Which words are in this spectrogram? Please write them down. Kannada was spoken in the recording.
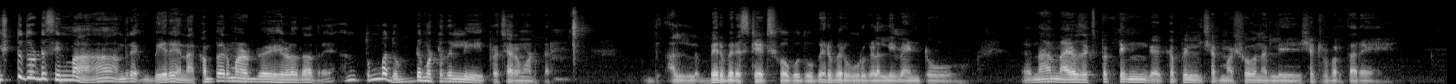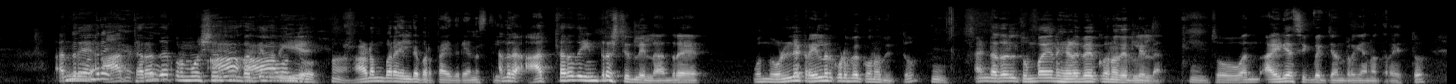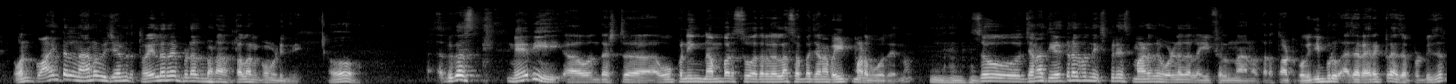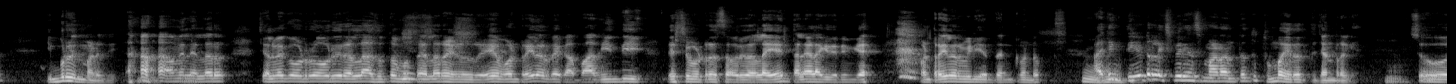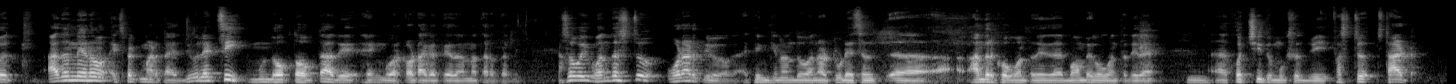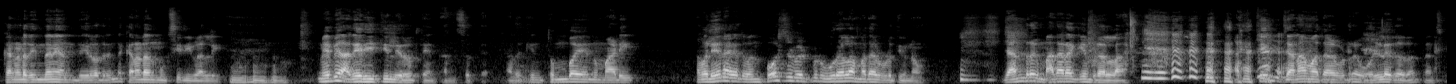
ಇಷ್ಟು ದೊಡ್ಡ ಸಿನಿಮಾ ಅಂದರೆ ಬೇರೆ ನಾ ಕಂಪೇರ್ ಮಾಡಿ ಹೇಳೋದಾದರೆ ಅದು ತುಂಬ ದೊಡ್ಡ ಮಟ್ಟದಲ್ಲಿ ಪ್ರಚಾರ ಮಾಡ್ತಾರೆ. ಅಲ್ಲಿ ಬೇರೆ ಬೇರೆ ಸ್ಟೇಟ್ಸ್ಗೆ ಹೋಗೋದು ಬೇರೆ ಬೇರೆ ಊರುಗಳಲ್ಲಿ ಇವೆಂಟು ನಾನು I was expecting Kapil Sharma ಶೋನಲ್ಲಿ ಶೆಟ್ರ್ ಬರ್ತಾರೆ. ಅಂದ್ರೆ ಆ ತರದ ಪ್ರಮೋಷನ್ ಬಗ್ಗೆ ನನಗೆ ಆಡಂಬರ ಇಲ್ಲದೆ ಬರ್ತಾ ಇದ್ರಿ ಅನಿಸ್ತಿಲ್ಲ ಅಂದ್ರೆ ಆ ತರದ ಇಂಟ್ರೆಸ್ಟ್ ಇರಲಿಲ್ಲ. ಅಂದ್ರೆ ಒಂದು ಒಳ್ಳೆ ಟ್ರೈಲರ್ ಕೊಡಬೇಕು ಅನ್ನೋದಿತ್ತು. ಅಂಡ್ ಅದರಲ್ಲಿ ತುಂಬಾ ಏನು ಹೇಳಬೇಕು ಅನ್ನೋದಿರಲಿಲ್ಲ. ಸೊ ಒಂದು ಐಡಿಯಾ ಸಿಗ್ಬೇಕು ಜನರಿಗೆ ಅನ್ನೋ ತರ ಇತ್ತು. ಒಂದ್ ಪಾಯಿಂಟಲ್ಲಿ ನಾನು ವಿಜಯ್ ಟ್ರೈಲರೇ ಬಿಡೋದು ಬೇಡ ಅಂತಲ್ಲ ಅನ್ಕೊಂಡ್ಬಿಟ್ಟಿದ್ವಿ. ಓ. ಬಿಕಾಸ್ ಮೇ ಬಿ ಒಂದಷ್ಟು ಓಪನಿಂಗ್ ನಂಬರ್ಸು ಅದರಲ್ಲೆಲ್ಲ ಸ್ವಲ್ಪ ಜನ ವೈಟ್ ಮಾಡ್ಬೋದೇನು. ಸೊ ಜನ ಥಿಯೇಟರ್ ಬಂದು ಎಕ್ಸ್ಪೀರಿಯನ್ಸ್ ಮಾಡಿದ್ರೆ ಒಳ್ಳೇದಲ್ಲ ಈ ಫಿಲ್ಮ್ ನಾನು ಥರ ಥಾಟ್ ಹೋಗಿದ್ದು. ಇಬ್ರು as a director as a producer ಇಬ್ಬರು ಇದು ಮಾಡಿದ್ವಿ. ಆಮೇಲೆ ಎಲ್ಲರೂ ಚಲವೇಗೌಡರು ಅವ್ರು ಇವರೆಲ್ಲ ಸುತ್ತಮುತ್ತ ಎಲ್ಲರೂ ಹೇಳಿದ್ರು ಏ ಒಂದು ಟ್ರೈಲರ್ ಬೇಕಪ್ಪ ಅದು ಹಿಂದಿ ಡಿಸ್ಟ್ರಿಬ್ಯೂಟರ್ಸ್ ಅವ್ರು ಇವರೆಲ್ಲ ಏನು ತಲೆ ಹಾಳಾಗಿದೆ ನಿಮಗೆ? ಒಂದು ಟ್ರೈಲರ್ ವಿಡಿಯೋ ಅಂತ ಅಂದ್ಕೊಂಡು ಐ ಥಿಂಕ್ ಥಿಯೇಟರ್ ಎಕ್ಸ್ಪೀರಿಯನ್ಸ್ ಮಾಡೋಂಥದ್ದು ತುಂಬ ಇರುತ್ತೆ ಜನರಿಗೆ. ಸೊ ಅದನ್ನೇನೋ ಎಕ್ಸ್ಪೆಕ್ಟ್ ಮಾಡ್ತಾ ಇದ್ವಿ. ಲೆಟ್ ಸಿ ಮುಂದೆ ಹೋಗ್ತಾ ಹೋಗ್ತಾ ಅದೇ ಹೆಂಗ್ ವರ್ಕೌಟ್ ಆಗುತ್ತೆ ಅನ್ನೋ ಥರದಲ್ಲಿ ಸೊ ಈಗ ಒಂದಷ್ಟು ಓಡಾಡ್ತೀವಿ ಇವಾಗ. ಐ ಥಿಂಕ್ ಇನ್ನೊಂದು ಒನ್ ಆರ್ ಟೂ ಡೇಸ್ ಅಲ್ಲಿ ಆಂಧ್ರಕ್ಕೆ ಹೋಗುವಂಥದ್ದಿದೆ ಬಾಂಬೆಗೆ ಹೋಗುವಂಥದ್ದಿದೆ ಇದೆ. ಕೊಚ್ಚಿದು ಮುಗಿಸಿದ್ವಿ. ಫಸ್ಟ್ ಸ್ಟಾರ್ಟ್ ಕನ್ನಡದಿಂದನೇ ಅಂತ ಇರೋದ್ರಿಂದ ಕನ್ನಡ ಮುಗಿಸಿದೀವಿ ಅಲ್ಲಿ. ಮೇ ಬಿ ಅದೇ ರೀತಿಯಲ್ಲಿ ಇರುತ್ತೆ ಅಂತ ಅನ್ಸುತ್ತೆ. ಅದಕ್ಕಿಂತ ತುಂಬಾ ಏನು ಮಾಡಿ ನಮ್ಮಲ್ಲಿ ಏನಾಗುತ್ತೆ ಒಂದು ಪೋಸ್ಟರ್ ಬಿಟ್ಬಿಟ್ಟು ಊರೆಲ್ಲ ಮಾತಾಡ್ಬಿಡ್ತೀವಿ ನಾವು. ಜನರಿಗೆ ಮಾತಾಡಕ್ಕೆ ಬಿಡಲ್ಲ. ಜನ ಮಾತಾಡ್ಬಿಟ್ರೆ ಒಳ್ಳೇದದಂತ ಅನ್ಸುತ್ತೆ.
